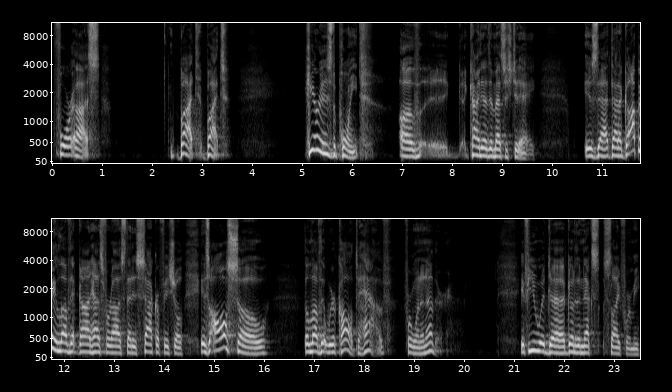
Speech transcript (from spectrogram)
for us. But, but, here is the point of uh, kind of the message today is that that agape love that God has for us that is sacrificial is also the love that we're called to have for one another. If you would uh, go to the next slide for me.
